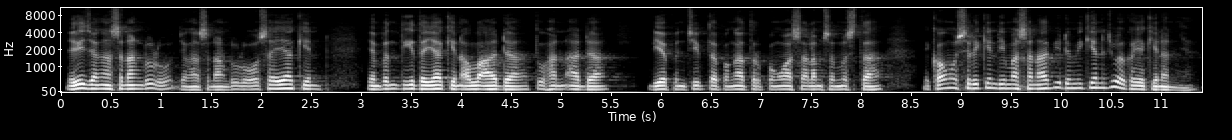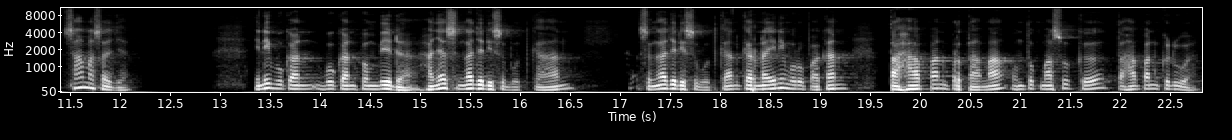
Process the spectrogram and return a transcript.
Jadi jangan senang dulu, jangan senang dulu. Oh, saya yakin. Yang penting kita yakin Allah ada, Tuhan ada, Dia pencipta, pengatur, penguasa alam semesta. Ya, kaum musyrikin di masa Nabi demikian juga keyakinannya, sama saja. Ini bukan bukan pembeda, hanya sengaja disebutkan, sengaja disebutkan karena ini merupakan tahapan pertama untuk masuk ke tahapan kedua.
